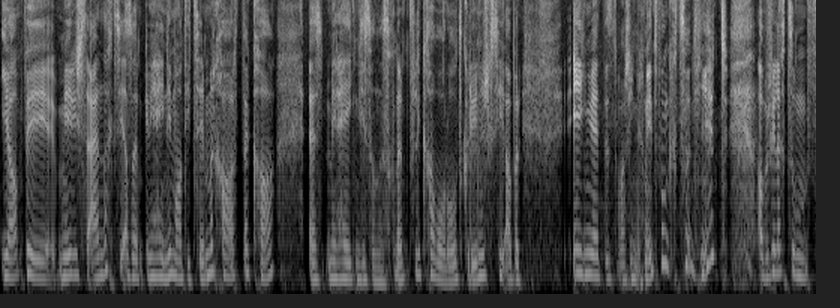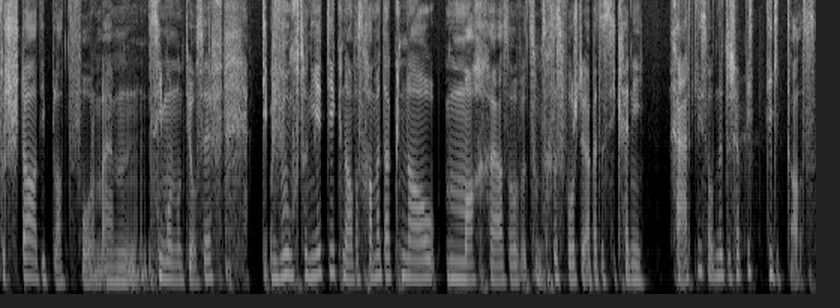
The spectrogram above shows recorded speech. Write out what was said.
Ja, bei mir war es ähnlich. Also, wir hatten nicht mal die Zimmerkarte. Wir hatten so ein Knöpfchen, das rot-grün war. Aber irgendwie hat das wahrscheinlich nicht funktioniert. Aber vielleicht zum Verstehen, die Plattform. Ähm, Simon und Josef, wie funktioniert die genau? Was kann man da genau machen? Also, um sich das vorzustellen, dass sie keine Kärtchen, sondern das ist etwas Digitales.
